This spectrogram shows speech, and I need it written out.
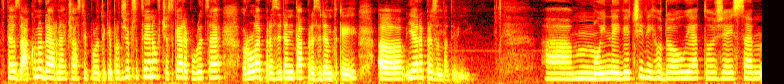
v té zákonodárné části politiky, protože přece jenom v České republice role prezidenta, prezidentky eh, je reprezentativní. A mojí největší výhodou je to, že jsem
